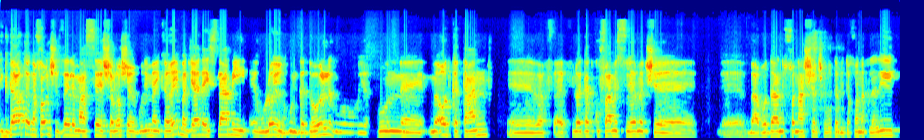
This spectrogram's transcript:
הגדרת נכון שזה למעשה שלוש הארגונים העיקריים, הג'יהאד האיסלאמי אה, הוא לא ארגון גדול, הוא ארגון אה, מאוד קטן, אפילו הייתה תקופה מסוימת שבעבודה הנכונה של שירות הביטחון הכללי,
